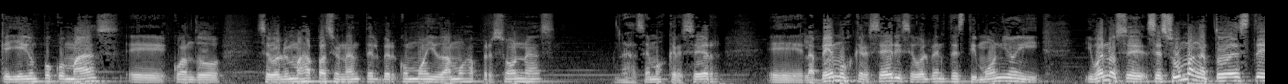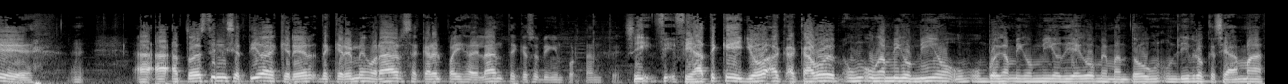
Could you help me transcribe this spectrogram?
que llegue un poco más eh, cuando se vuelve más apasionante el ver cómo ayudamos a personas las hacemos crecer las vemos crecer y se vuelven testimonio y, y bueno se, se suman a todo este a, toda esta iniciativa de querer de querer mejorar, sacar el país adelante, que eso es bien importante. Sí, fíjate que yo acabo, un, un amigo mío, un, buen amigo mío, Diego, me mandó un, libro que se llama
